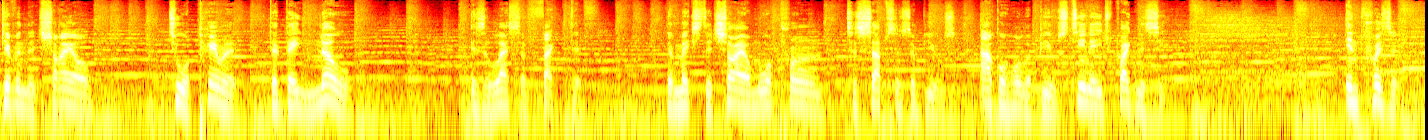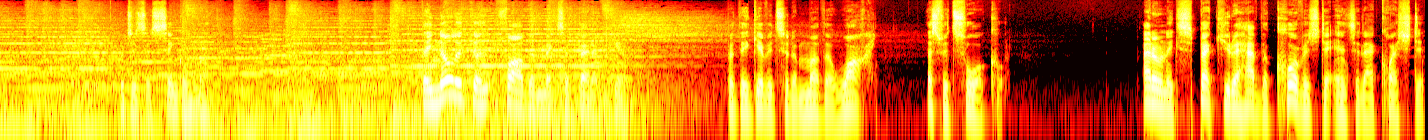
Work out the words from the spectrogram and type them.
giving the child to a parent that they know is less effective that makes the child more prone to substance abuse, alcohol abuse, teenage pregnancy, in prison, which is a single mother. They know that the father makes a better parent, but they give it to the mother. Why? That's rhetorical. I don't expect you to have the courage to answer that question,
